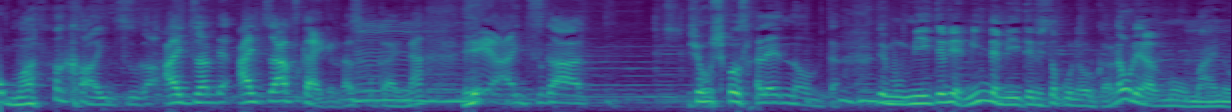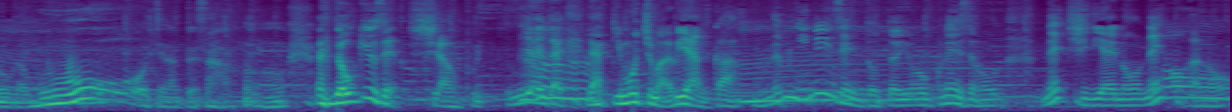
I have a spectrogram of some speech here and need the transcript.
おまさかあいつがあいつあいつ扱いやけどなそこからな。えあいつが表彰されんの?」みたいな。でも見えてるやん。みんな見えてる人ここにおるからね。俺らもう前の方から「うおー!」ってなってさ。う ん同級生知らんふり。いやい。や焼きもちもあるやんか。でも2年生にとっては6年生のね知り合いのねあの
